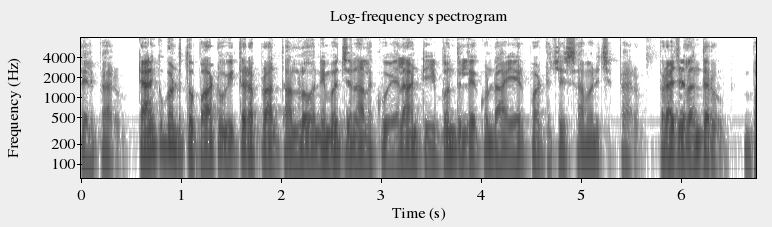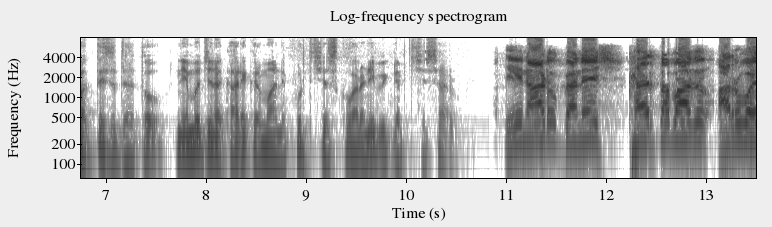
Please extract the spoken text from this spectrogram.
తెలిపారు. ట్యాంక్ బండ్తో పాటు ఇతర ప్రాంతాల్లో నిమజ్జనాలకు ఎలాంటి ఇబ్బందులు లేకుండా ఏర్పాటు చేశామని చెప్పారు. ప్రజలందరూ భక్తి శ్రద్ధలతో నిమజ్జన కార్యక్రమాన్ని పూర్తి చేసుకోవాలని విజ్ఞప్తి చేశారు. ఈనాడు గణేష్ ఖైరతాబాద్ అరవై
